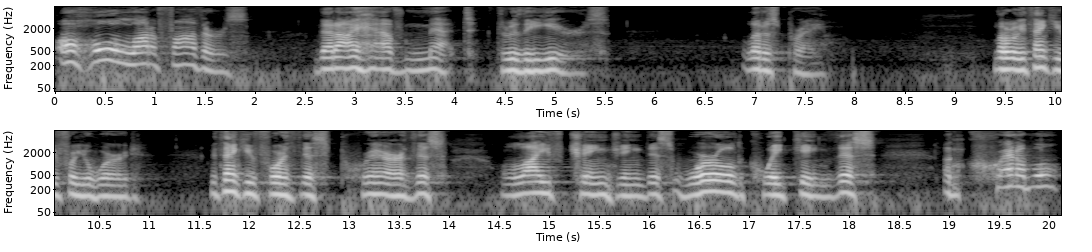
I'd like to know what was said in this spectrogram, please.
a whole lot of fathers that I have met through the years. Let us pray. Lord, we thank you for your word. We thank you for this prayer, this life changing, this world quaking, this incredible,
